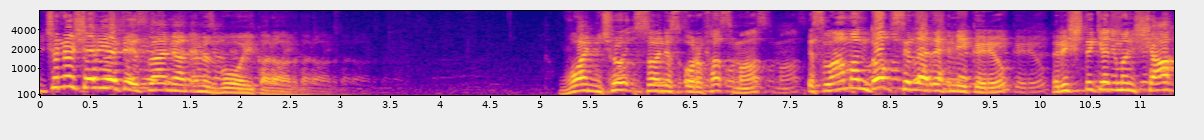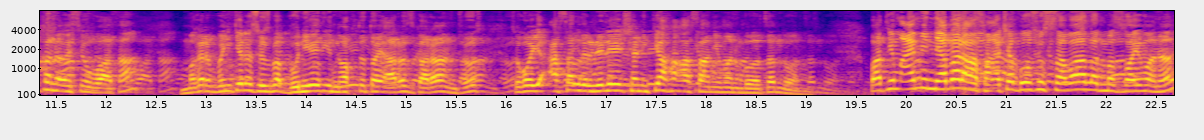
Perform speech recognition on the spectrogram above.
یہ شریعت اسلامیان امس بوئی قرار ون سنس عرفس مز اسلامن دب صلہ رحمی کرو رشتہ کن ان شاخن ٲسِو واتان مگر ونکس اس بہ بنیادی نقطہ تہ عرض کران چھس سہ گو یہ اصل ریلیشن کیا آسان یمن بٲژن دون پتہ یم امہ نبر آسان اچھا بہ اوسُس سوالن مز تۄہہِ ونان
